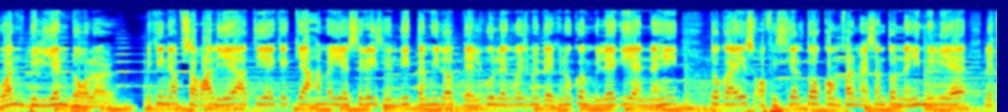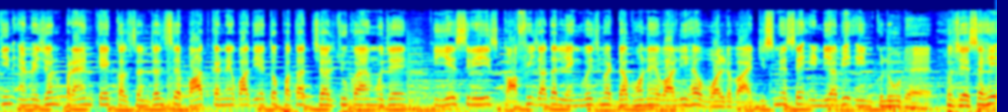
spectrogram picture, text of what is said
वन बिलियन डॉलर लेकिन अब सवाल ये आती है कि क्या हमें ये सीरीज़ हिंदी, तमिल और तेलुगू लैंग्वेज में देखने को मिलेगी या नहीं? तो गाइस ऑफिशियल तो कंफर्मेशन तो नहीं मिली है, लेकिन अमेजोन प्राइम के कंसल्टेंट से बात करने के बाद ये तो पता चल चुका है मुझे कि ये सीरीज़ काफ़ी ज़्यादा लैंग्वेज में डब होने वाली है वर्ल्ड वाइड जिसमें से इंडिया भी इंक्लूड है। तो जैसे ही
